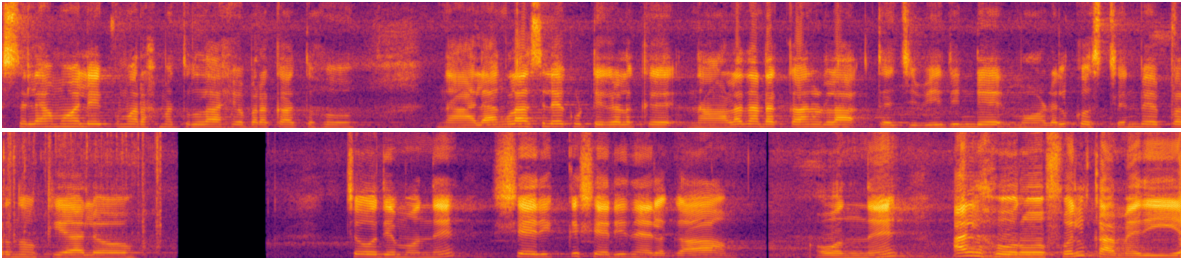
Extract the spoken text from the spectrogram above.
അസ്സലാമു അലൈക്കും വറഹമത്തല്ലാഹി വബർക്കാത്തുഹു നാലാം ക്ലാസ്സിലെ കുട്ടികൾക്ക് നാളെ നടക്കാനുള്ള തജ്വീദിന്റെ മോഡൽ ക്വസ്റ്റ്യൻ പേപ്പർ നോക്കിയാലോ? ചോദ്യം ഒന്ന് ശരിക്ക് ശരി നൽകാം. ഒന്ന് അൽ ഹുറൂഫുൽ കമരിയ.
